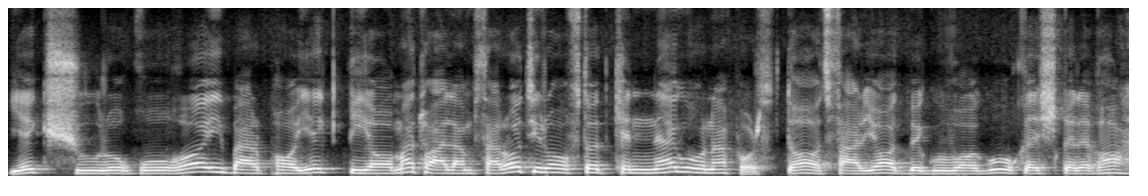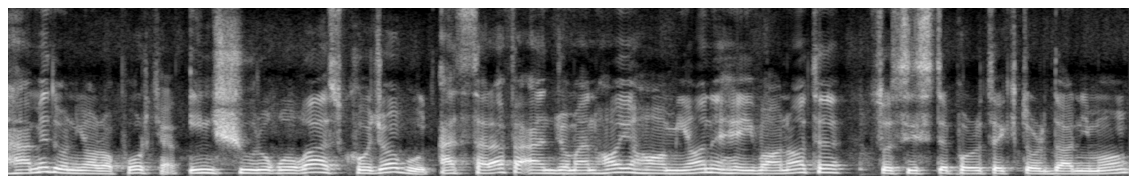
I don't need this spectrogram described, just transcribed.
یک شور و قوقایی بر پا یک قیامت و علمسراتی را افتاد که نگو نپرس. داد فریاد به گواگو قشقرقه ها همه دنیا را پر کرد. این شور و قوقا از کجا بود؟ از طرف انجمنهای حامیان حیوانات سوسیست پروتکتور دانیمو.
